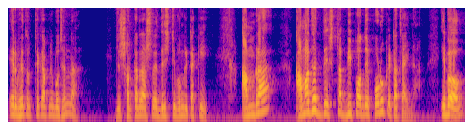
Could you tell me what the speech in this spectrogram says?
এর ভেতর থেকে আপনি বোঝেন না যে সরকারের আসলে দৃষ্টিভঙ্গিটা কি? আমরা, আমাদের দেশটা বিপদে পড়ুক এটা চাই না। এবং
